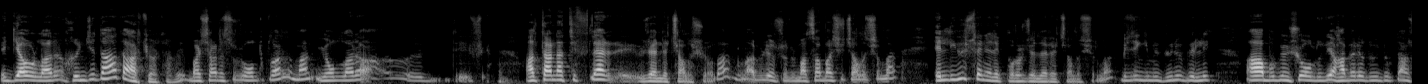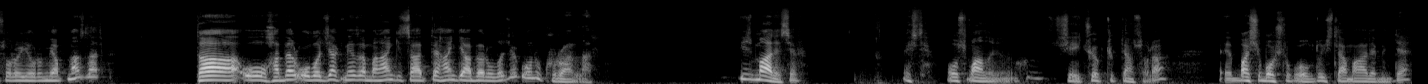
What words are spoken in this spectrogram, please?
e, gavurların hıncı daha da artıyor tabii. Başarısız oldukları zaman yolları e, alternatifler üzerinde çalışıyorlar. Bunlar biliyorsunuz masa başı çalışırlar. 50-100 senelik projelere çalışırlar. Bizim gibi günübirlik, aa bugün şu oldu diye haberi duyduktan sonra yorum yapmazlar. Daha o haber olacak ne zaman, hangi saatte hangi haber olacak onu kurarlar. Biz maalesef işte Osmanlı şey çöktükten sonra e, başıboşluk oldu İslam aleminde.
